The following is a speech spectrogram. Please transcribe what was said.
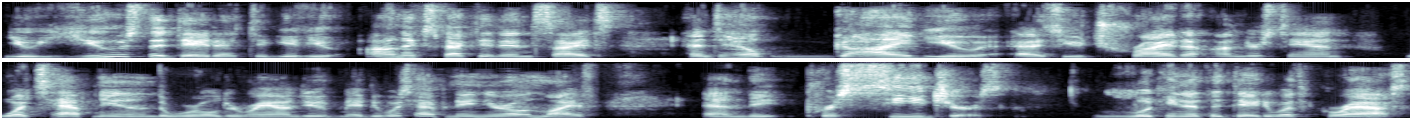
you use the data to give you unexpected insights and to help guide you as you try to understand what's happening in the world around you, maybe what's happening in your own life, and the procedures, looking at the data with graphs,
